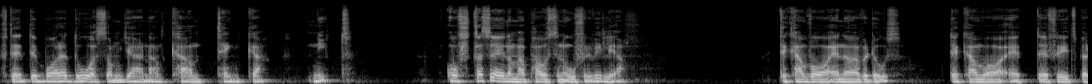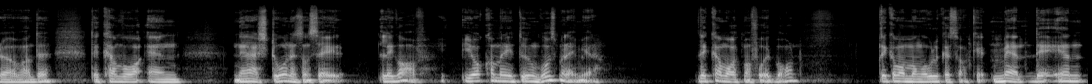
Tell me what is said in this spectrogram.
För det är bara då som hjärnan kan tänka nytt. Ofta så är de här pauserna ofrivilliga. Det kan vara en överdos. Det kan vara ett eh, frihetsberövande. Det kan vara en närstående som säger lägg av. Jag kommer inte umgås med dig mer. Det kan vara att man får ett barn. Det kan vara många olika saker, men det en,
